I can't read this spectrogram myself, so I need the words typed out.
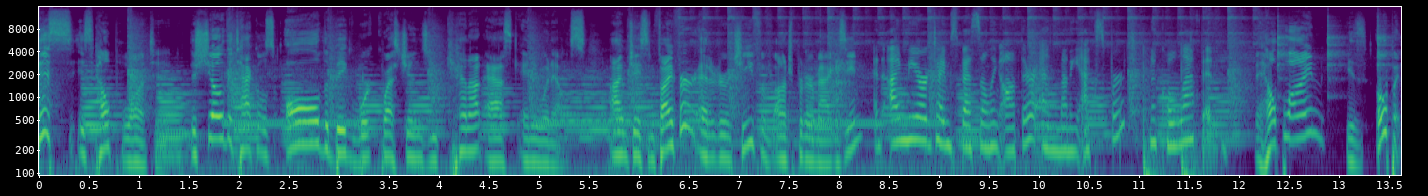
This is Help Wanted, the show that tackles all the big work questions you cannot ask anyone else. I'm Jason Feifer, editor in chief of Entrepreneur Magazine. And I'm New York Times bestselling author and money expert, Nicole Lapin. The helpline is open.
